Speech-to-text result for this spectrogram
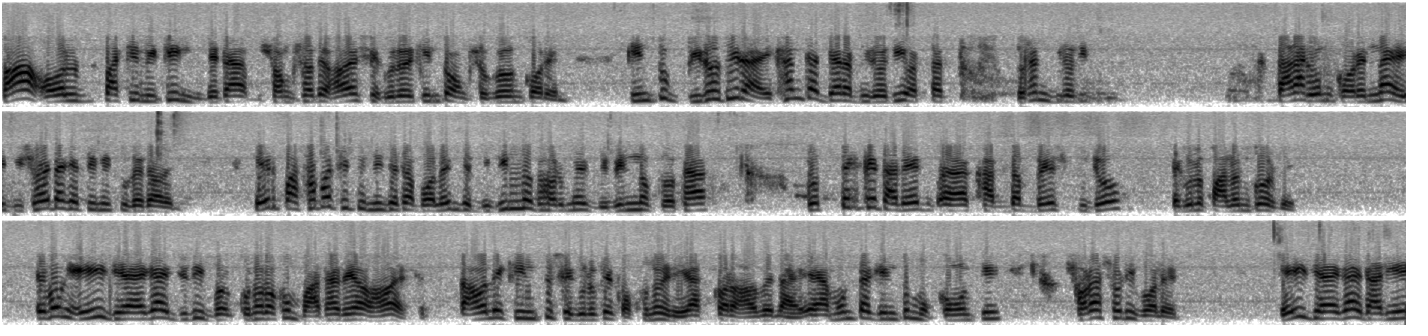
বা অল পার্টি মিটিং যেটা সংসদে হয়, সেগুলোয় কিন্তু অংশগ্রহণ করেন। কিন্তু বিরোধীরা, এখানকার যারা বিরোধী, অর্থাৎ প্রধান বিরোধী তারা গ্রহণ করেন না, এই বিষয়টাকে তিনি তুলে ধরেন। এর পাশাপাশি তিনি যেটা বলেন যে বিভিন্ন ধর্মের বিভিন্ন প্রথা প্রত্যেককে তাদের খাদ্যাভ্যাস, পুজো এগুলো পালন করবে। এবং এই জায়গায় যদি কোনো রকম বাধা দেওয়া হয়, তাহলে কিন্তু সেগুলোকে কখনোই রেয়াত করা হবে না। এমনটা কিন্তু মুখ্যমন্ত্রী সরাসরি বলেন। এই জায়গায় দাঁড়িয়ে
